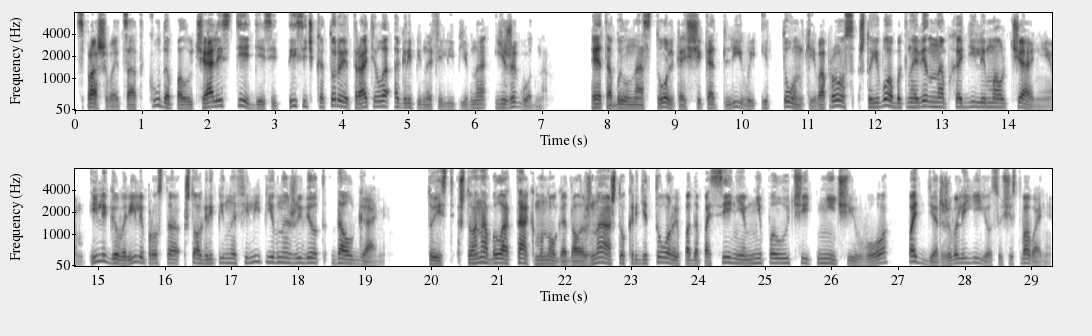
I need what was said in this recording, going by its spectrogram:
Спрашивается, откуда получались те десять тысяч, которые тратила Агриппина Филиппьевна ежегодно. Это был настолько щекотливый и тонкий вопрос, что его обыкновенно обходили молчанием или говорили просто, что Агриппина Филиппьевна живет долгами. То есть, что она была так много должна, что кредиторы под опасением не получить ничего поддерживали ее существование.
